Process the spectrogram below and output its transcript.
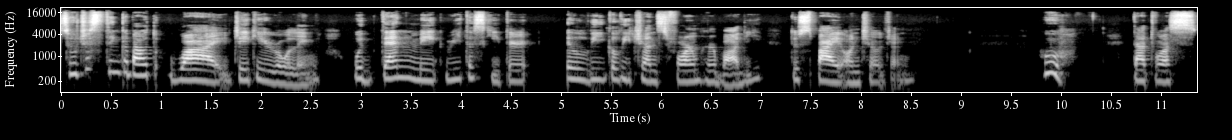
So just think about why J.K. Rowling would then make Rita Skeeter illegally transform her body to spy on children. Whew, that was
